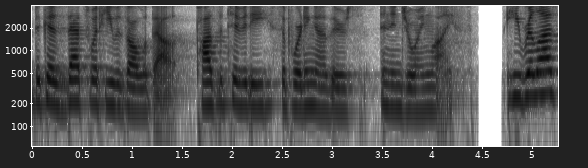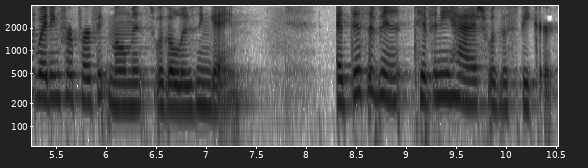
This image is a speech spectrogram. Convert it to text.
because that's what he was all about positivity, supporting others, and enjoying life. He realized waiting for perfect moments was a losing game. At this event, Tiffany Haddish was a speaker.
